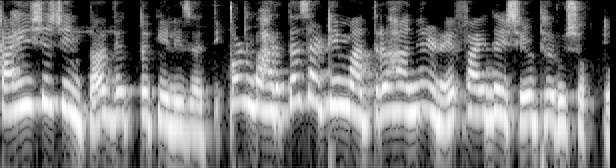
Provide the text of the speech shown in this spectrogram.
काहीशी चिंता व्यक्त केली जाते. पण भारतासाठी मात्र हा निर्णय फायदेशीर ठरू शकतो.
